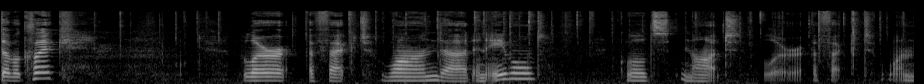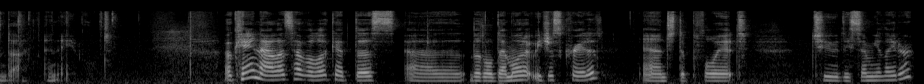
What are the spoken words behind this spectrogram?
double click. Blur effect 1 dot enabled. Equals not blur effect 1 dot enabled. Okay now let's have a look at this uh, little demo that we just created and deploy it to the simulator.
